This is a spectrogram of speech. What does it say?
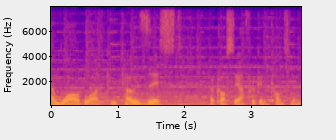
and wildlife can coexist across the African continent.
